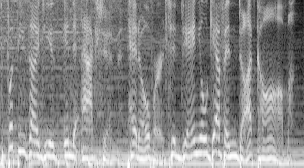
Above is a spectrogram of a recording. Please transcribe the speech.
to put these ideas into action, head over to danielgefen.com.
